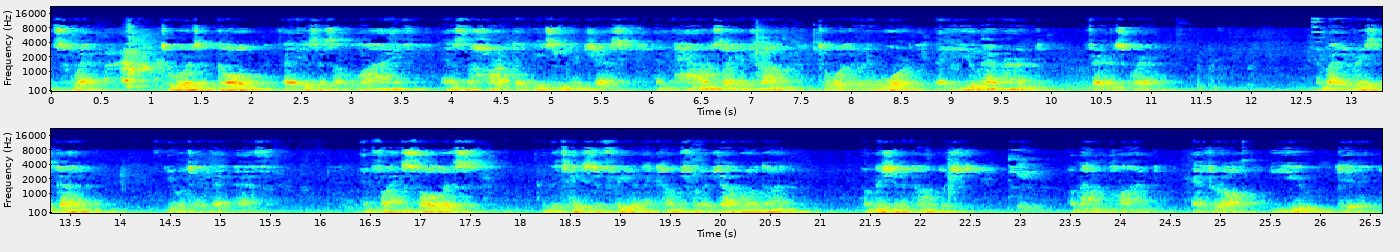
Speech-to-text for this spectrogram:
and sweat towards a goal that is as alive as the heart that beats in your chest and pounds like a drum toward the reward that you have earned fair and square. And by the grace of God, you will take that path and find solace in the taste of freedom that comes from a job well done, a mission accomplished, a mountain climbed. After all, you did it.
